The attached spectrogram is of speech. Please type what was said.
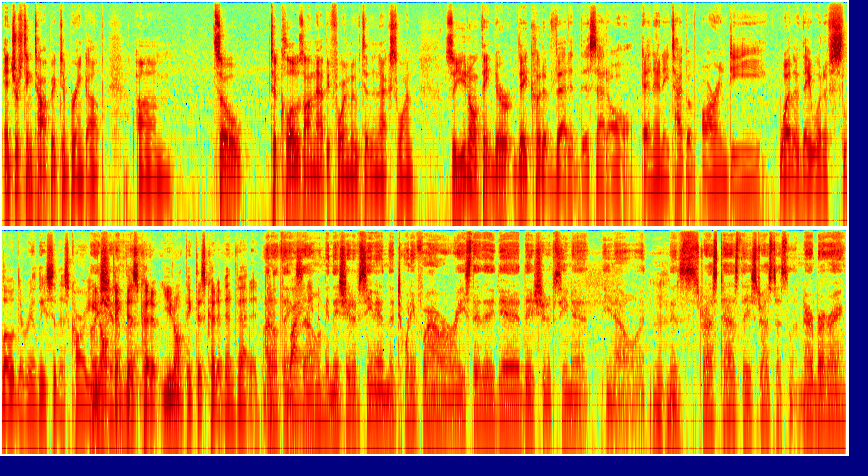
interesting topic to bring up. Um, so to close on that before we move to the next one, so you don't think they they could have vetted this at all in any type of R and D, whether they would have slowed the release of this car? You They don't think this could have? You don't think this could have been vetted? I don't think so. I mean, they should have seen it in the 24-hour race that they did. They should have seen it. You know, at Mhm. this stress test. They stress test on the Nurburgring.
